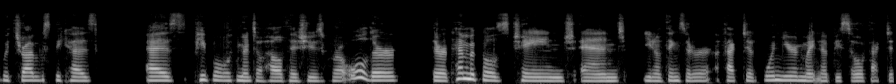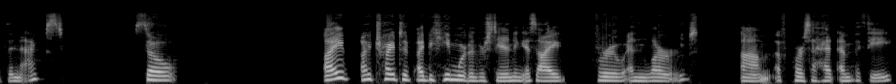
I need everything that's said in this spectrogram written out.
with drugs because as people with mental health issues grow older their chemicals change and you know things that are effective one year might not be so effective the next. So i i tried to i became more understanding as i grew and learned. Um, of course i had empathy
